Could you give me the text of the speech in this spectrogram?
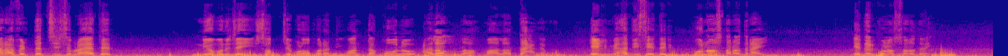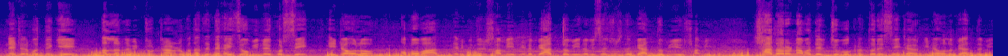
আরাফের তেত্রিশ আয়াতের নিয়ম অনুযায়ী সবচেয়ে বড় অপরাধী। ওয়ান তাকুলু আলাল্লাহ মা লা তা'লামুন। ইলমে হাদিসে এদের কোনো সনদ নাই। এদের কোনো সনদ নাই। নেটের মধ্যে গিয়ে আল্লাহ নবী টুট নানানোর কথাতে দেখাইছে, অভিনয় করছে, এটা হলো অপবাদ, এর ভিতরে সামিল এটা বেয়াদবি নবী আলাইহি বেয়াদবি সামিল সাধারণ আমাদের যুবকরা ধরেছে এটা এটা হলো বেয়াদবি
